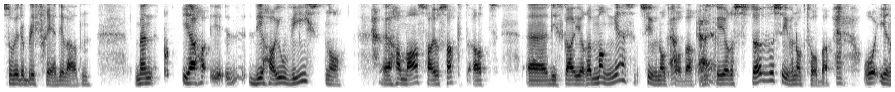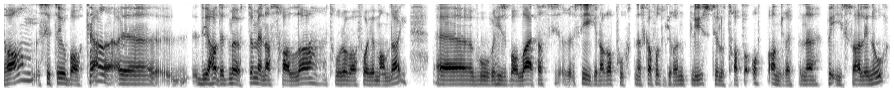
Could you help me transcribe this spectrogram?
så vil det bli fred i verden. Men jeg, de har jo vist nå eh, Hamas har jo sagt at de skal gjøre mange 7. oktober, og de skal gjøre større 7. oktober. Og Iran sitter jo bak her. Eh, de hadde et møte med Nasrallah, jeg tror det var forrige mandag, eh, hvor Hizbollah etter sigende av rapportene skal ha fått grønt lys til å trappe opp angrepene på Israel i nord.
